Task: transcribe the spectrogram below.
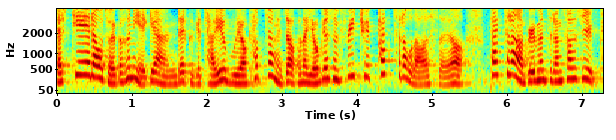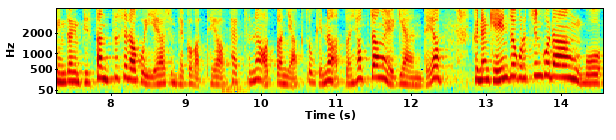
FTA라고 저희가 흔히 얘기하는데 그게 자유무역 협정이죠. 그러나 여기에서는 Free Trade Pact라고 나왔어요. Pact랑 Agreement랑 사실 굉장히 비슷한 뜻이라고 이해하시면 될 것 같아요. Pact는 어떤 약속이나 어떤 협정을 얘기하는데요. 그냥 개인적으로 친구랑 뭐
